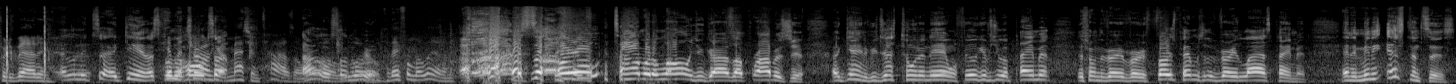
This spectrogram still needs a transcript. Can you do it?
pretty bad. And let me tell you again, that's for Him the whole Charles got time. matching ties on. I know, something Lord. real. They from Atlanta. That's the whole time of the loan, you guys, I promise you. Again, if you're just tuning in, when Phil gives you a payment, it's from the very, very first payment to the very last payment. And in many instances,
